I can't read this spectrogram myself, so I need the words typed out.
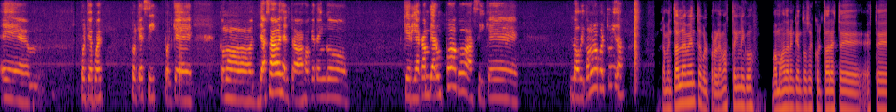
Eh, porque pues, porque sí, porque como ya sabes, el trabajo que tengo quería cambiar un poco, así que lo vi como una oportunidad. Lamentablemente, por problemas técnicos, vamos a tener que entonces cortar este, este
